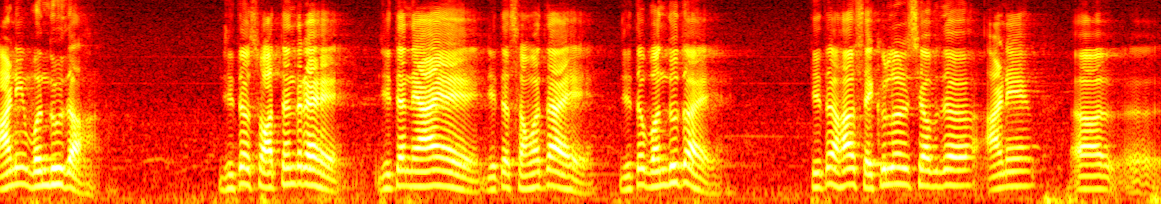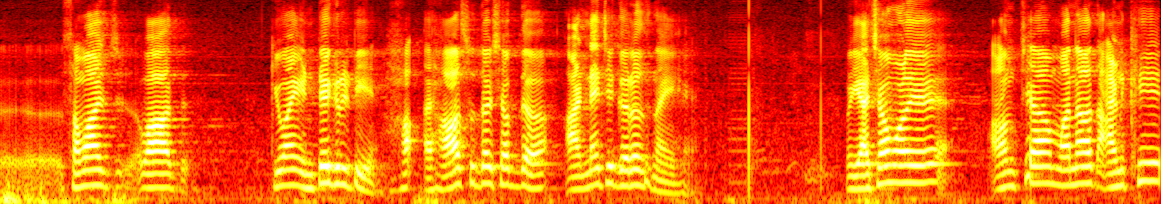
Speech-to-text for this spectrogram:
आणि बंधुता जिथं स्वातंत्र्य आहे जिथं न्याय आहे जिथं समता आहे जिथं बंधुता आहे तिथं हा सेक्युलर शब्द आणि समाजवाद किंवा इंटेग्रिटी हा हा सुद्धा शब्द आणण्याची गरज नाही आहे. याच्यामुळे आमच्या मनात आणखी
